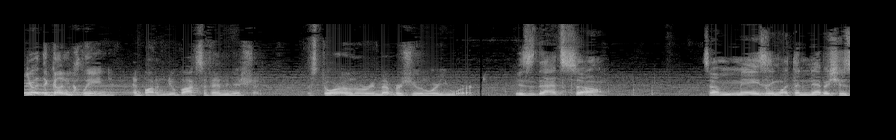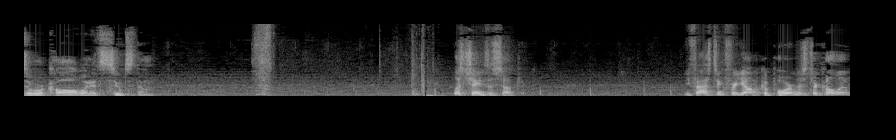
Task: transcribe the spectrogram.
You had the gun cleaned and bought a new box of ammunition. The store owner remembers you and where you worked. Is that so? It's amazing what the nebbishes will recall when it suits them. Let's change the subject. You fasting for Yom Kippur, Mr. Kalu?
